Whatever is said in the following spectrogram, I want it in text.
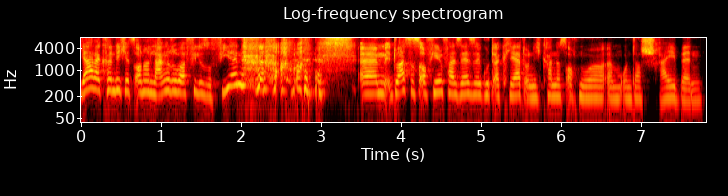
Ja, da könnte ich jetzt auch noch lange drüber philosophieren, aber ähm, du hast es auf jeden Fall sehr, sehr gut erklärt und ich kann das auch nur ähm, unterschreiben.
